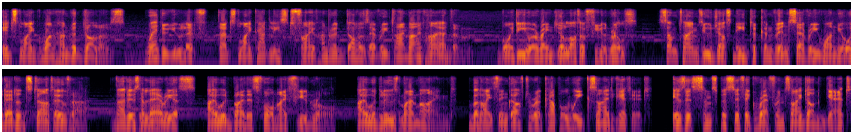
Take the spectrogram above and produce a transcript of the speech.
It's like $100. Where do you live? That's like at least $500 every time I've hired them. Boy do you arrange a lot of funerals? Sometimes you just need to convince everyone you're dead and start over. That is hilarious. I would buy this for my funeral. I would lose my mind, but I think after a couple weeks I'd get it. Is this some specific reference I don't get?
